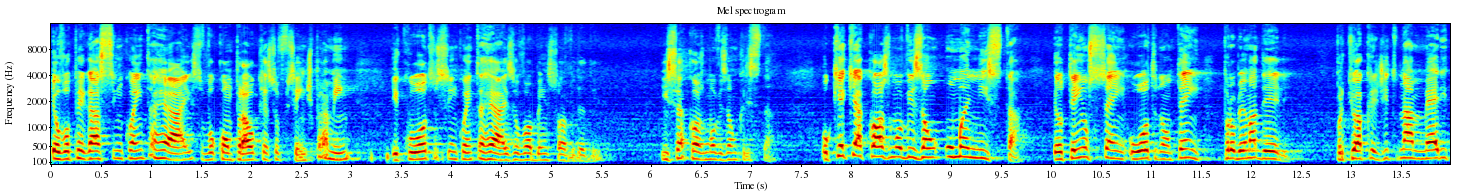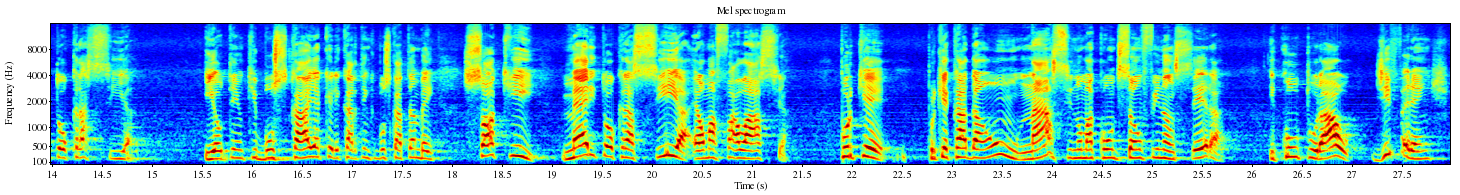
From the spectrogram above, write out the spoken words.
eu vou pegar 50 reais, vou comprar o que é suficiente para mim, e com outros 50 reais eu vou abençoar a vida dele. Isso é a cosmovisão cristã. O que, é a cosmovisão humanista? Eu tenho 100, o outro não tem, problema dele. Porque eu acredito na meritocracia. E eu tenho que buscar e aquele cara tem que buscar também. Só que meritocracia é uma falácia. Por quê? Porque cada um nasce numa condição financeira e cultural diferente.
